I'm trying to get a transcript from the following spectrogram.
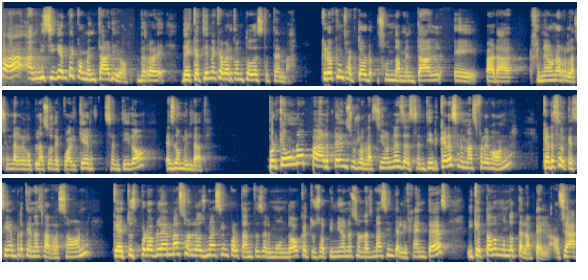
va a mi siguiente comentario de, de que tiene que ver con todo este tema. Creo que un factor fundamental eh, para generar una relación de largo plazo de cualquier sentido es la humildad. Porque uno parte en sus relaciones de sentir que eres el más fregón, que eres el que siempre tienes la razón que tus problemas son los más importantes del mundo, que tus opiniones son las más inteligentes y que todo el mundo te la pela. O sea,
